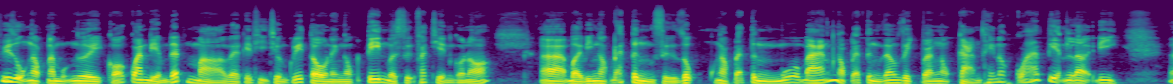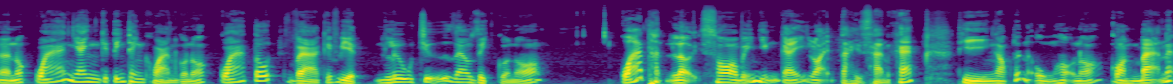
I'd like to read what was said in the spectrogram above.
Ví dụ ngọc là một người có quan điểm rất mở về cái thị trường crypto này ngọc tin vào sự phát triển của nó. À, bởi vì ngọc đã từng sử dụng ngọc đã từng mua bán ngọc đã từng giao dịch và ngọc cảm thấy nó quá tiện lợi đi. À, nó quá nhanh cái tính thanh khoản của nó quá tốt và cái việc lưu trữ giao dịch của nó quá thuận lợi so với những cái loại tài sản khác thì ngọc rất là ủng hộ nó. Còn bạn á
